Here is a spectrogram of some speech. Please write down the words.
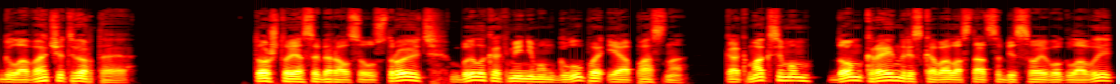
Глава четвертая То, что я собирался устроить, было как минимум глупо и опасно. Как максимум, дом Крейн рисковал остаться без своего главы,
